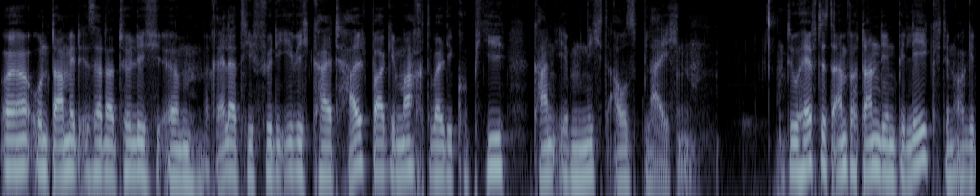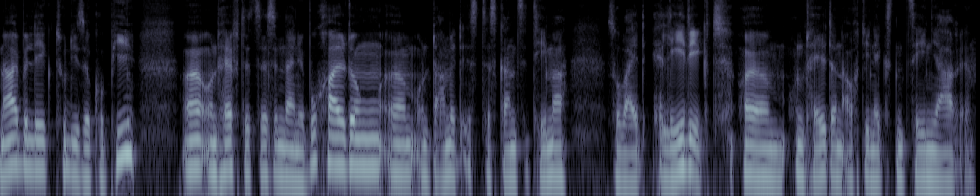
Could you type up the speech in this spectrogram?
äh, und damit ist er natürlich ähm, relativ für die Ewigkeit haltbar gemacht, weil die Kopie kann eben nicht ausbleichen. Du heftest einfach dann den Beleg, den Originalbeleg zu dieser Kopie äh, und heftest es in deine Buchhaltung ähm, und damit ist das ganze Thema soweit erledigt ähm, und hält dann auch die nächsten zehn Jahre.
